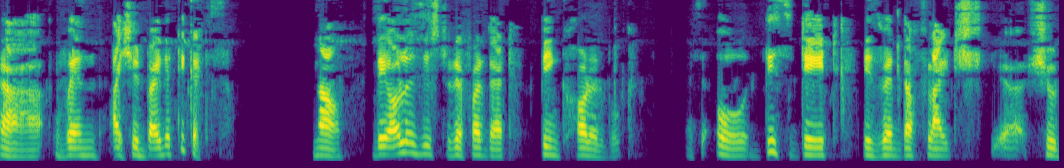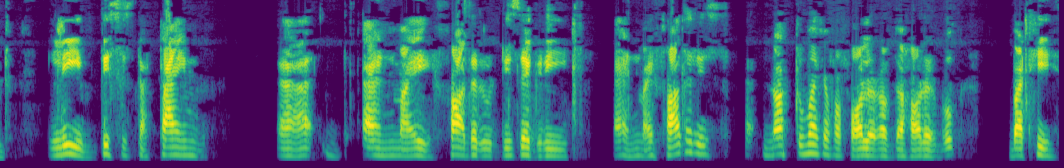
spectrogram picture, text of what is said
uh, when I should buy the tickets. Now, they always used to refer that pink horror book. I say, oh, this date is when the flight sh- uh, should leave. This is the time. Uh, and my father would disagree. And my father is not too much of a follower of the horror book, but he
